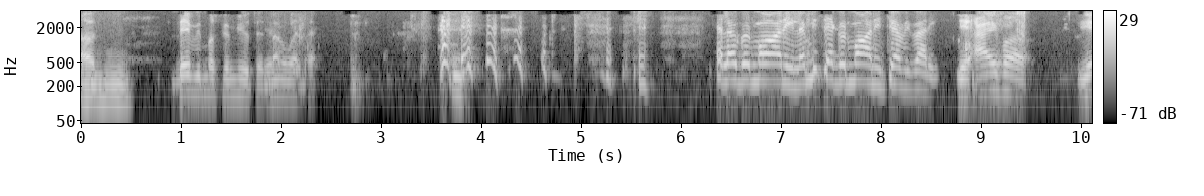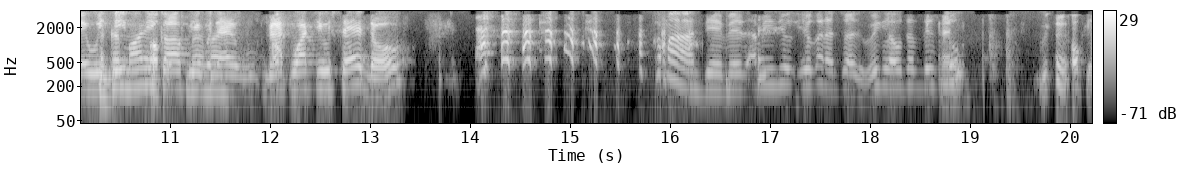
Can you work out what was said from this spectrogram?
Uh, David must be muted. You know what? Hello, good morning. Let me say good morning to everybody. Yeah, Ivor. Yeah, we Good did morning. speak Okay. off here, but I, not what you said though. Come on, David. I mean, you, you're going to try to wriggle out of this too? We, okay.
